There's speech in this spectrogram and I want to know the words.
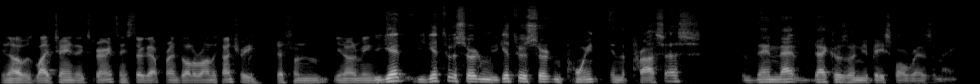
you know, it was life changing experience. And he still got friends all around the country just from, you know what I mean? you get you get to a certain you get to a certain point in the process, then that that goes on your baseball resume.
